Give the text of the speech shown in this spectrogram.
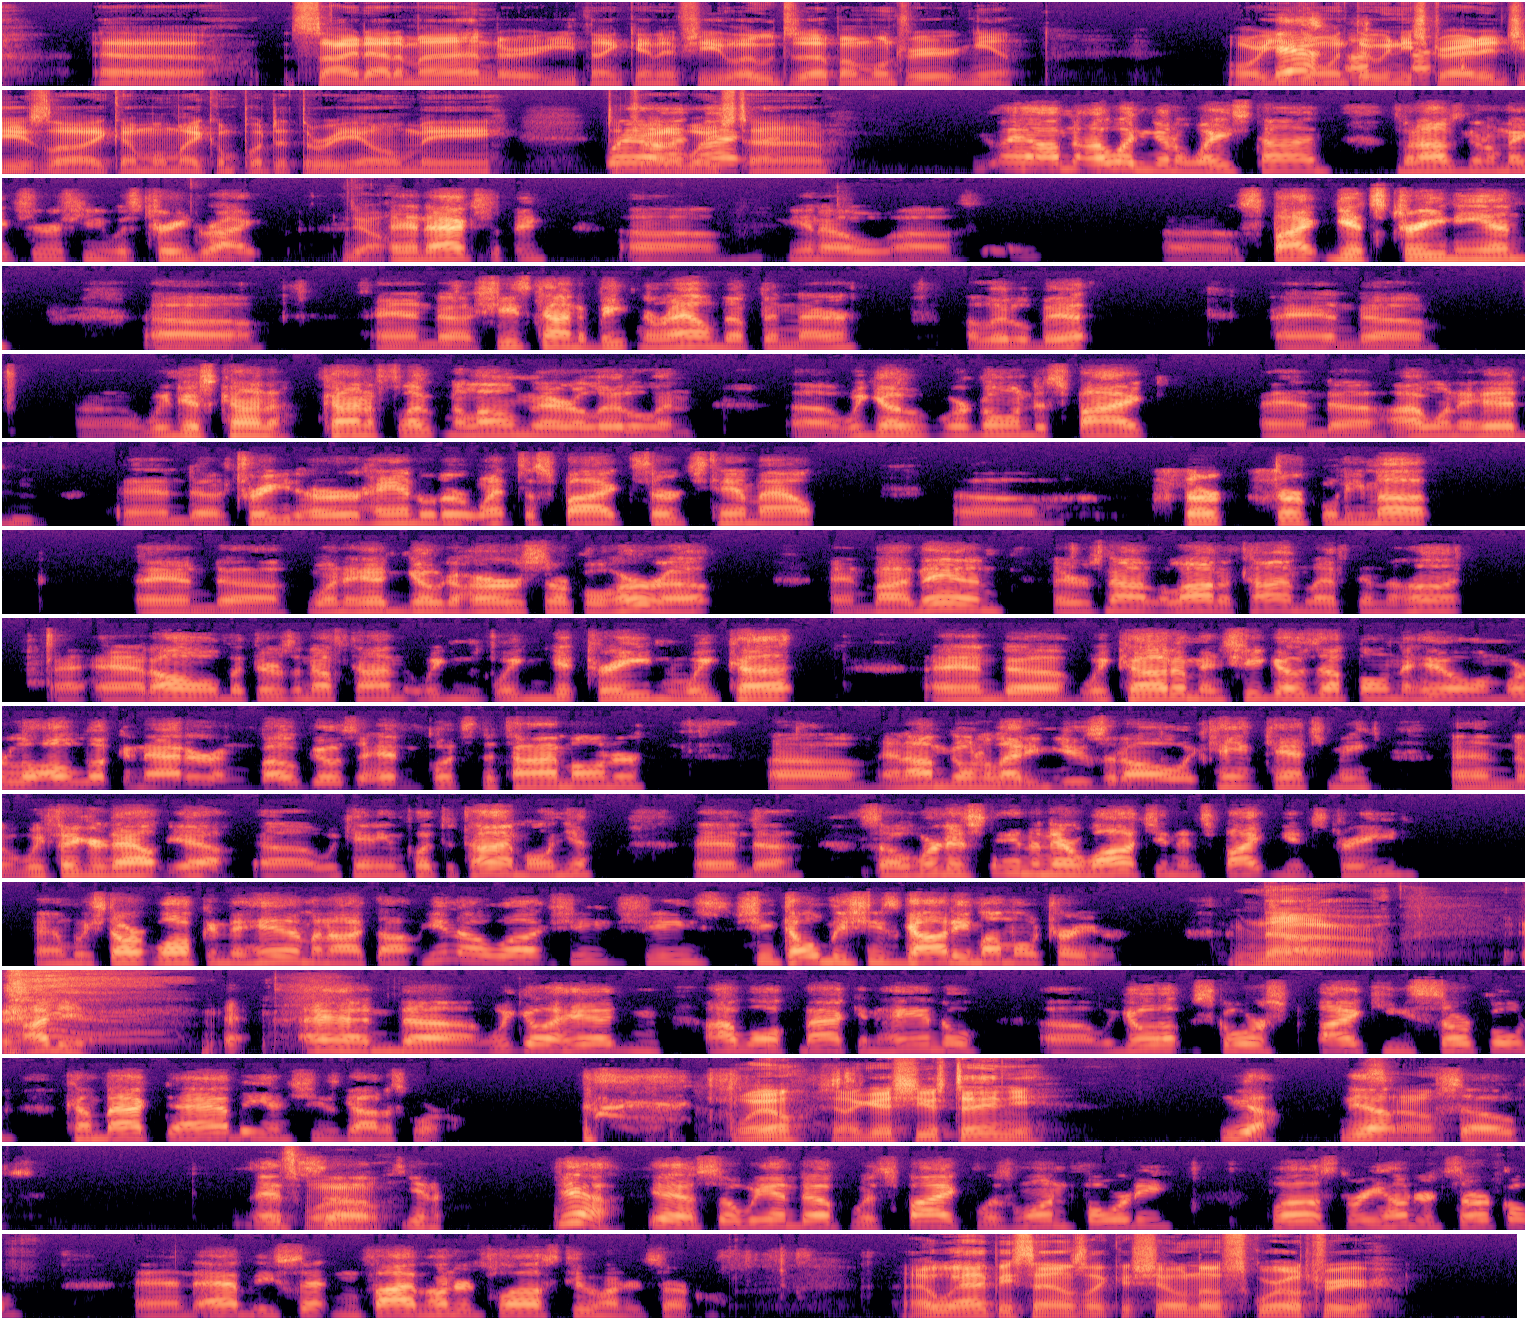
uh, sight, out of mind, or are you thinking if she loads up, I'm gonna try her again? Or are you Yeah, going I- through any I- strategies like I'm gonna make them put the three on me to try to waste I- time? Well, I'm, I wasn't to waste time, but I was going to make sure she was treated right. Yeah. And actually, uh, you know, uh, uh, Spike gets treed in, uh, and uh, she's kind of beating around up in there a little bit, and uh, uh, we just kind of kind of floating along there a little, and uh, we go we're going to Spike, and uh, I went ahead and and uh, treated her, handled her, went to Spike, searched him out, uh, cir- circled him up, and uh, went ahead and go to her, circle her up. And by then, there's not a lot of time left in the hunt a- at all, but there's enough time that we can we can get treed and we cut, and uh, we cut them. And she goes up on the hill, and we're all looking at her. And Bo goes ahead and puts the time on her, uh, and I'm going to let him use it all. It can't catch me. And we figured out, yeah, uh, we can't even put the time on you, and uh, so we're just standing there watching, and Spike gets treed, and we start walking to him, and I thought, you know what, she she's she told me she's got him. I'm gonna tree her. No. I did. and uh, we go ahead and I walk back and handle. Uh, we go up, score Spike. He's circled. Come back to Abby, and she's got a squirrel. well, I guess she was telling you. Yeah. Yeah. So, so it's uh, you know, yeah, yeah. So we end up with Spike was 140 plus 300 circle, and Abby sitting 500 plus 200 circle. Oh, Abby sounds like a show enough squirrel treer.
